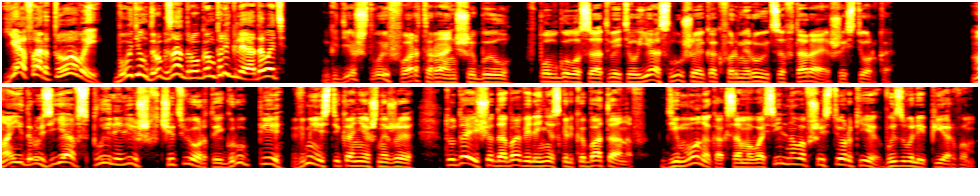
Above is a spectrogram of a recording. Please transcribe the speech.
«Я фартовый, будем друг за другом приглядывать!» «Где ж твой фарт раньше был?» — в полголоса ответил я, слушая, как формируется вторая шестерка. Мои друзья всплыли лишь в четвертой группе, вместе, конечно же. Туда еще добавили несколько ботанов. Димона, как самого сильного в шестерке, вызвали первым.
